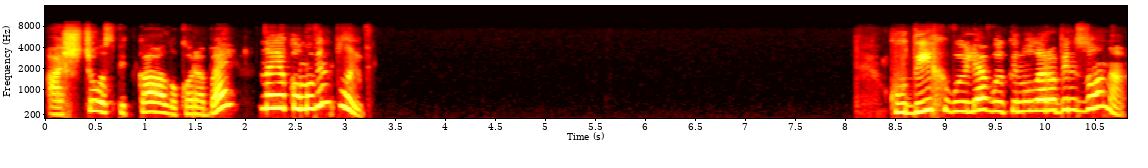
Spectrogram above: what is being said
А що спіткало корабель, на якому він плив? Куди хвиля викинула Робінзона?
